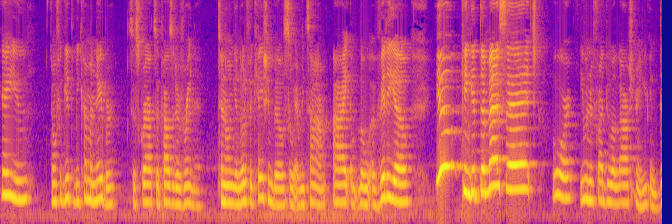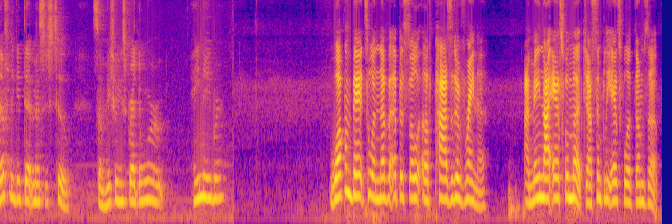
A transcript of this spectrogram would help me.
Hey, you. Don't forget to become a neighbor. Subscribe to Positive Raina. Turn on your notification bell so every time I upload a video, you can get the message. Or even if I do a live stream, you can definitely get that message too. So make sure you spread the word. Hey, neighbor. Welcome back to another episode of Positive Raina. I may not ask for much, I simply ask for a thumbs up.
